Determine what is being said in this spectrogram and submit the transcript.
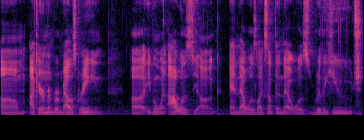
Um, I can remember Malice Green, uh, even when I was young, and that was like something that was really huge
